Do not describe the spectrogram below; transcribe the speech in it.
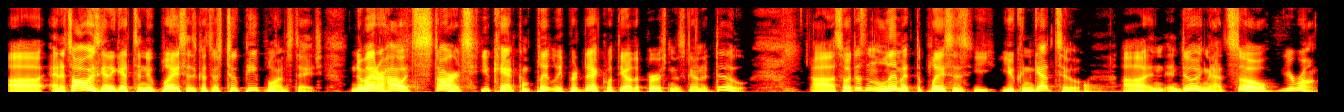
uh, and it's always going to get to new places because there's two people on stage. No matter how it starts, you can't completely predict what the other person is going to do. Uh, so it doesn't limit the places y- you can get to uh, in, in doing that. So you're wrong.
